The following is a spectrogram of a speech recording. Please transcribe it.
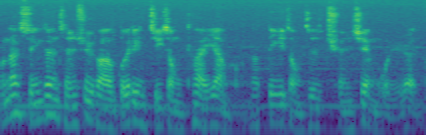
那行政程序法规定几种态样哦，那第一种是权限委任哦，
